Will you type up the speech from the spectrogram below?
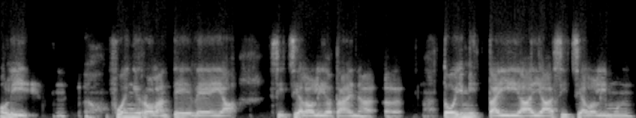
oli Fuengirolan TV ja sitten siellä oli jotain äh, toimittajia ja sitten siellä oli mun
